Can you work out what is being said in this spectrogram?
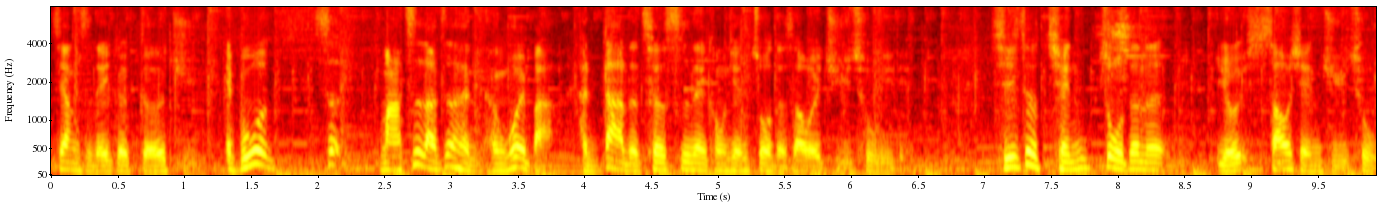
这样子的一个格局，哎，不过这马自达真的很很会把很大的车室内空间做的稍微局促一点。其实这前座真的有稍显局促。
